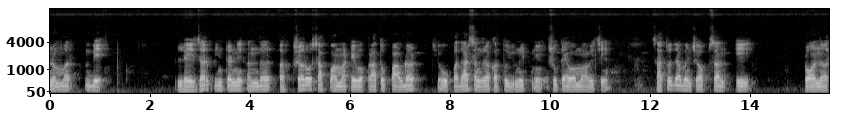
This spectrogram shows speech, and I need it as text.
નંબર બે. લેઝર પ્રિન્ટરની અંદર અક્ષરો છાપવા માટે વપરાતો પાવડર જેવો પદાર્થ સંગ્રહ કરતું યુનિટને શું કહેવામાં આવે છે? સાચો જવાબ બનશે ઓપ્શન એ ટોનર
